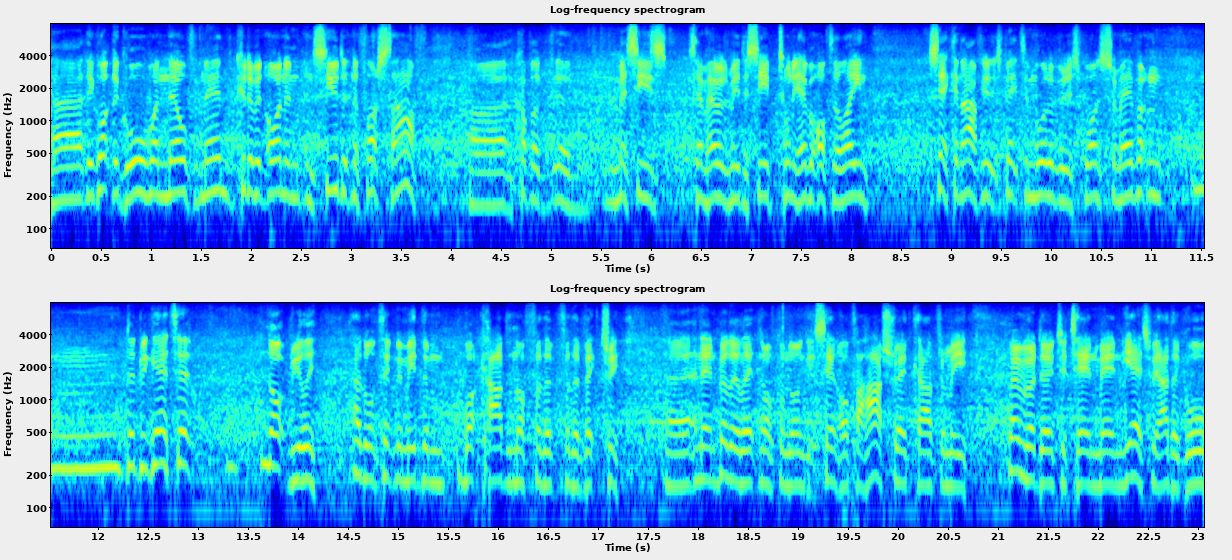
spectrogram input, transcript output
Uh, they got the goal 1-0 from then. Could have went on and, and, sealed it in the first half. Uh, a couple of uh, misses. Tim Howard made a save. Tony Hibbert off the line. Second half you're expecting more of a response from Everton. Mm, did we get it? Not really. I don't think we made them work hard enough for the for the victory. Uh, and then Bilyaletdinov comes on and gets sent off. A harsh red card for me. When we were down to 10 men, yes, we had a go.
